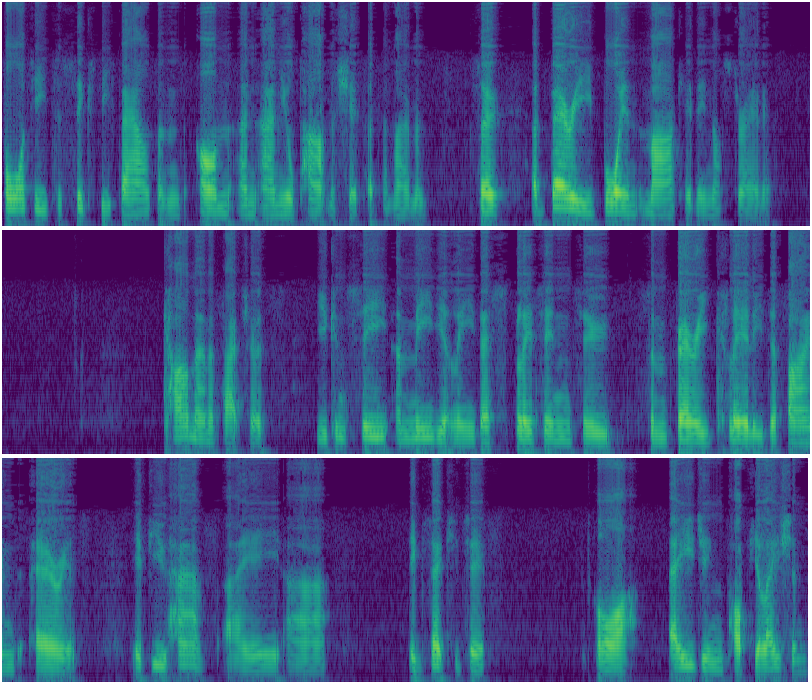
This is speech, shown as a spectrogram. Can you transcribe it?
40 to 60,000 on an annual partnership at the moment. So a very buoyant market in Australia. Car manufacturers, you can see immediately they're split into some very clearly defined areas. If you have a uh, executive or aging population,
